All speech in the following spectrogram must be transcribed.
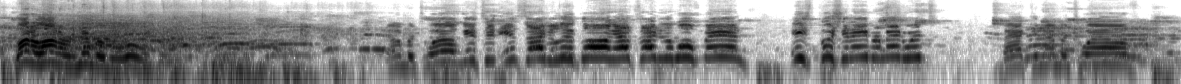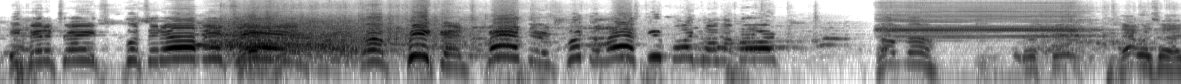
A lot, a lot of rememberable roles. Number 12 gets it inside to Luke Long, outside to the Wolfman. He's pushing Abram Edwards. Back to number 12. He penetrates, puts it up, it's in! The Pekin Panthers put the last two points on the board of the That was a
